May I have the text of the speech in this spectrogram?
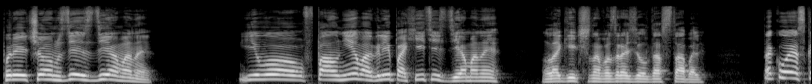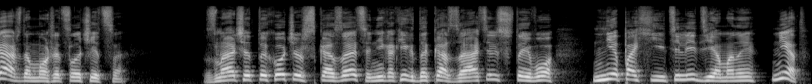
При чем здесь демоны? Его вполне могли похитить демоны, логично возразил Достабль. Такое с каждым может случиться. Значит, ты хочешь сказать, никаких доказательств, что его не похитили демоны, нет?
